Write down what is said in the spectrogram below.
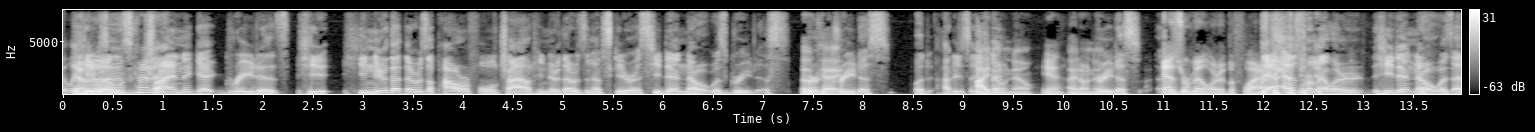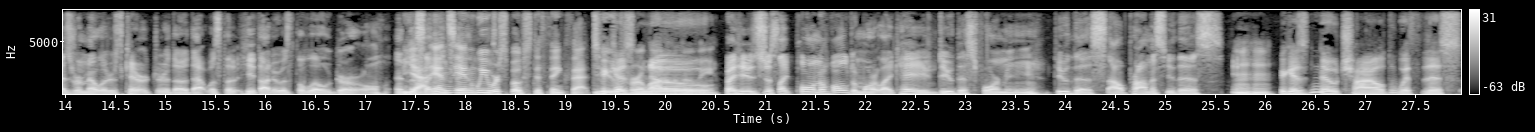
Like he he was, was almost kind of trying to get Greedus. He he knew that there was a powerful child. He knew there was an Obscurus. He didn't know it was Greedus or Okay. Cretus. What? How do you say? His I name? don't know. Yeah. I don't know. Greedus. Ezra Miller, the Flash. Yeah, Ezra Miller. He didn't know it was Ezra Miller's character though. That was the he thought it was the little girl. In Yeah, second and scene. and we were supposed to think that too Because for a lot of the movie. But he was just like pulling a Voldemort, like, "Hey, do this for me. Do this. I'll promise you this." Mm-hmm. because no child with this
